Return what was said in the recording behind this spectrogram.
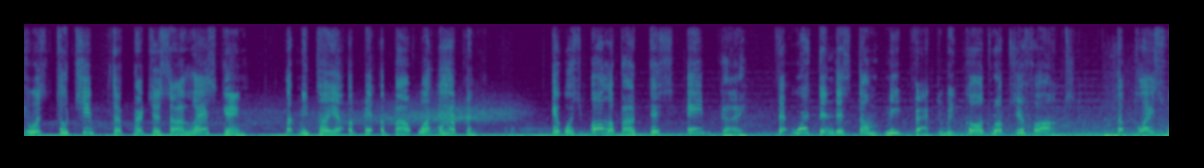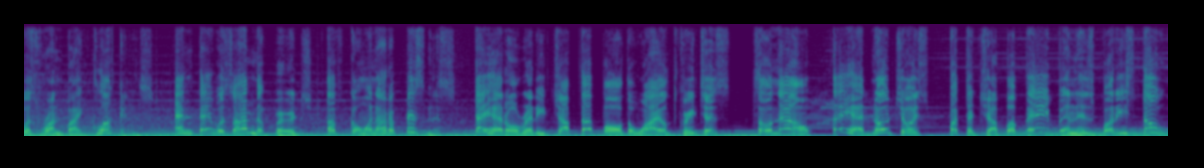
you was too cheap to purchase our last game, let me tell you a bit about what happened. It was all about this Abe guy that worked in this dumb meat factory called Rupture Farms. The place was run by Glukkons, and they was on the verge of going out of business. They had already chopped up all the wild creatures, so now they had no choice but to chop up Abe and his buddies too.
